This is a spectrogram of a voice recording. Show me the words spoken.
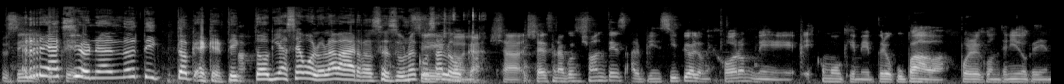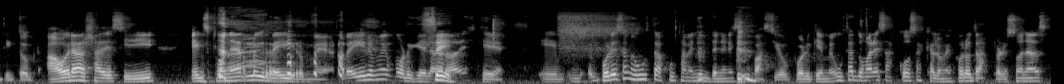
reaccionando a TikTok. Es que TikTok ya se voló la barra, o sea, es una cosa loca. ya, es una cosa. Yo antes, al principio, a lo mejor me es como que me preocupaba por el contenido que hay en TikTok. Ahora ya decidí exponerlo y reírme. reírme porque la verdad es que. Eh, por eso me gusta justamente tener ese espacio, porque me gusta tomar esas cosas que a lo mejor otras personas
